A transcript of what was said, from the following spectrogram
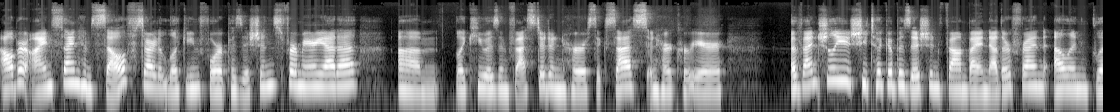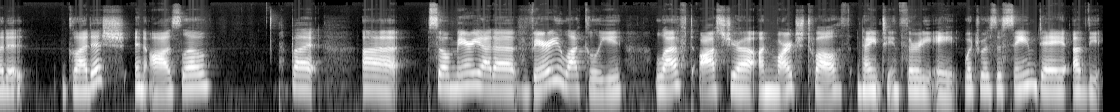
Albert Einstein himself started looking for positions for Marietta. Um, like he was invested in her success in her career. Eventually, she took a position found by another friend, Ellen Gledi- Gleditsch, in Oslo. But uh, so Marietta very luckily left Austria on March 12th, 1938, which was the same day of the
